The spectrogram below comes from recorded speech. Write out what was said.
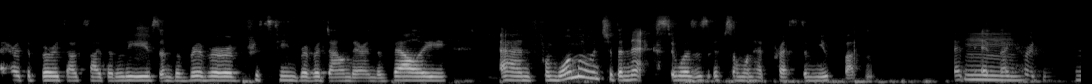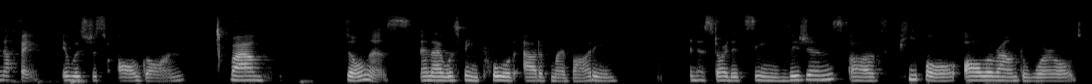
I heard the birds outside the leaves and the river, pristine river down there in the valley. And from one moment to the next, it was as if someone had pressed the mute button. And, and I Mm. heard nothing. It was just all gone wow stillness and I was being pulled out of my body. And I started seeing visions of people all around the world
